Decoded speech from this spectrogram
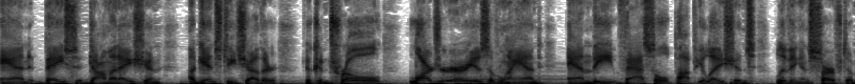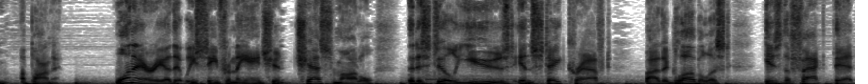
and base domination against each other to control larger areas of land and the vassal populations living in serfdom upon it. One area that we see from the ancient chess model that is still used in statecraft by the globalist is the fact that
